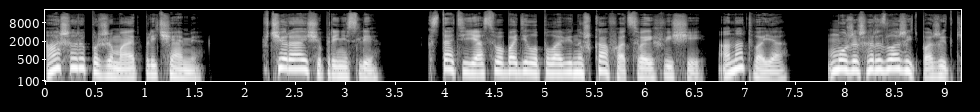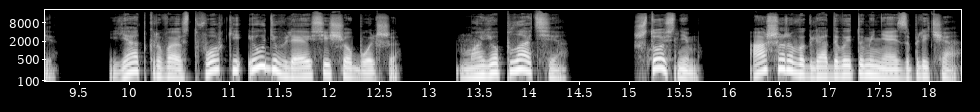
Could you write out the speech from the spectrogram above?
Ашера пожимает плечами. Вчера еще принесли. Кстати, я освободила половину шкафа от своих вещей. Она твоя. Можешь разложить пожитки. Я открываю створки и удивляюсь еще больше. Мое платье. Что с ним? Ашера выглядывает у меня из-за плеча.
